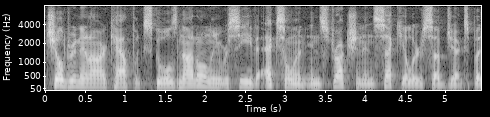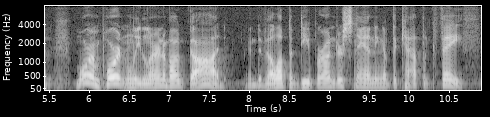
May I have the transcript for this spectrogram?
Children in our Catholic schools not only receive excellent instruction in secular subjects, but more importantly, learn about God and develop a deeper understanding of the Catholic faith.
